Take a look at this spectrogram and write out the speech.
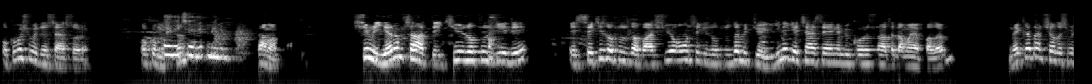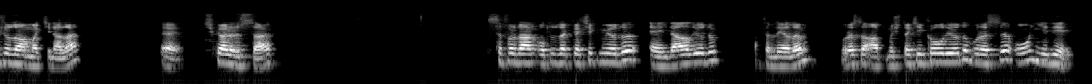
okumuş muydun sen soru? Okumuştun. Evet öğretmenim. Tamam. Şimdi yarım saatte 237 e, 8.30'da başlıyor, 18.30'da bitiyor. Yine geçen senenin bir konusunu hatırlama yapalım. Ne kadar çalışmış o zaman makineler? Evet, çıkarırsak sıfırdan 30 dakika çıkmıyordu. Elde alıyorduk. Hatırlayalım. Burası 60 dakika oluyordu. Burası 17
